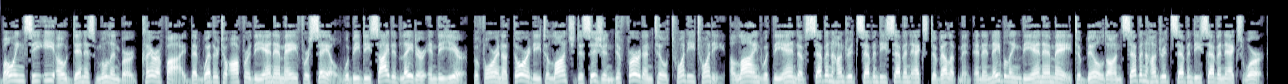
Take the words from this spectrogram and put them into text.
Boeing CEO Dennis Muilenburg clarified that whether to offer the NMA for sale would be decided later in the year, before an authority to launch decision deferred until 2020, aligned with the end of 777X development and enabling the NMA to build on 777X work.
